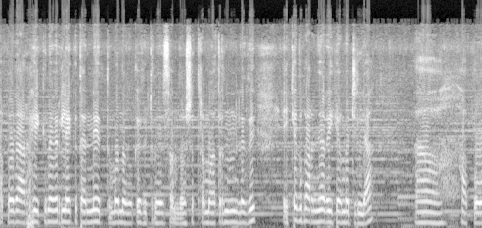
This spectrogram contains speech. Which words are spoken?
അപ്പോൾ അത് അർഹിക്കുന്നവരിലേക്ക് തന്നെ എത്തുമ്പോൾ നമുക്ക് കിട്ടുന്ന ഒരു സന്തോഷം എത്രമാത്രം എന്നുള്ളത് എനിക്കത് പറഞ്ഞറിയിക്കാൻ പറ്റില്ല. അപ്പോൾ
